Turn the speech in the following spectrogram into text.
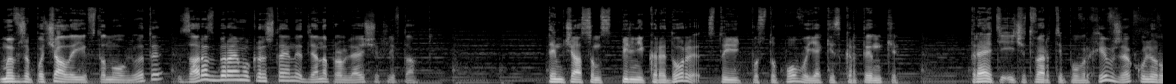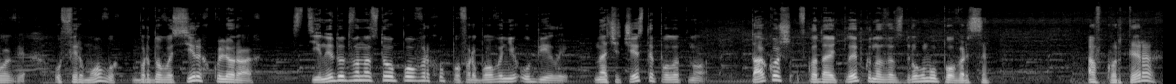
Ми вже почали їх встановлювати. Зараз збираємо кронштейни для направляючих ліфта. Тим часом спільні коридори стають поступово, як із картинки. Треті і четверті поверхи вже кольорові у фірмових бордово-сірих кольорах. Стіни до 12-го поверху пофарбовані у білий, наче чисте полотно. Також вкладають плитку на 22-му поверсі. А в квартирах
